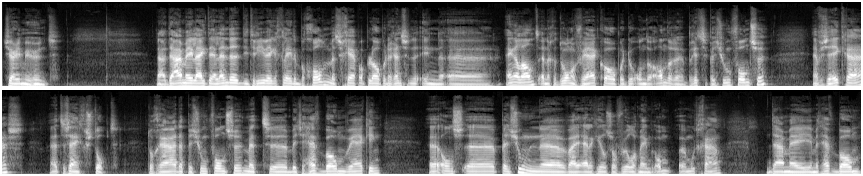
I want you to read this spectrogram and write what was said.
Jeremy Hunt. Nou, daarmee lijkt de ellende die drie weken geleden begon met scherp oplopende rensen in uh, Engeland en de gedwongen verkopen door onder andere Britse pensioenfondsen en verzekeraars uh, te zijn gestopt toch raar dat pensioenfondsen met uh, een beetje hefboomwerking uh, ons uh, pensioen, waar je eigenlijk heel zorgvuldig mee om moet gaan, daarmee met hefboom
